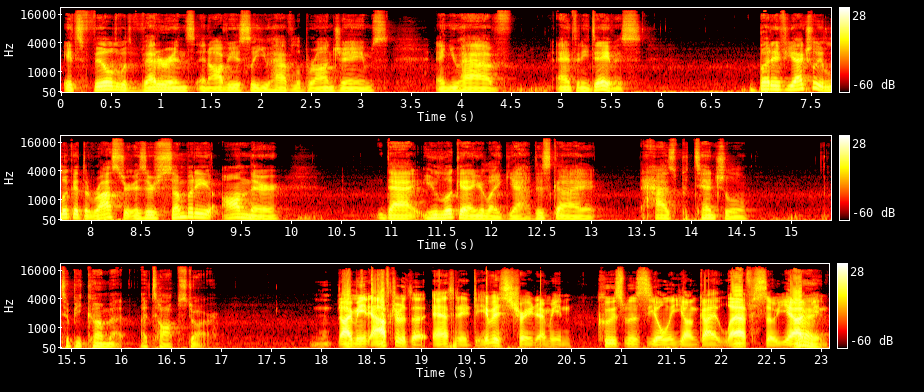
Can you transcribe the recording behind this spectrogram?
it's filled with veterans and obviously you have LeBron James and you have Anthony Davis. But if you actually look at the roster, is there somebody on there that you look at and you're like, yeah, this guy has potential to become a, a top star? I mean, after the Anthony Davis trade, I mean, Kuzma's the only young guy left. So yeah, I mean,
